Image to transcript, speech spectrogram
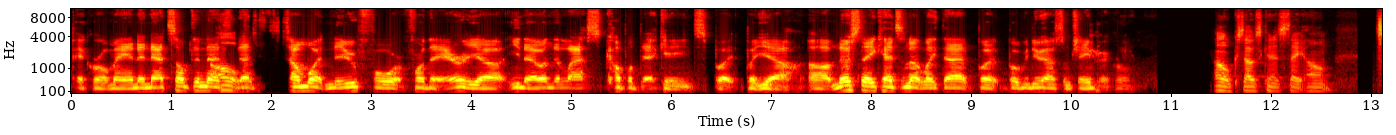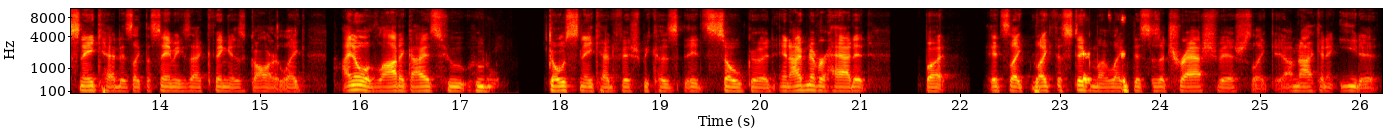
pickerel, man, and that's something that's Oh. that's somewhat new for for the area, you know, in the last couple decades. But but yeah, um, no snakeheads and nothing like that. But but we do have some chain pickerel. Oh, because I was gonna say, um, snakehead is like the same exact thing as gar. Like I know a lot of guys who who go snakehead fish because it's so good, and I've never had it, but it's like like the stigma, like this is a trash fish. Like I'm not gonna eat it,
